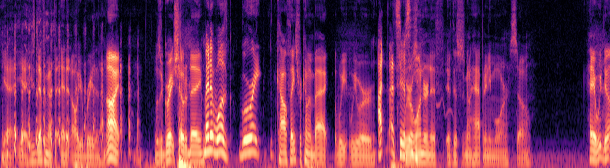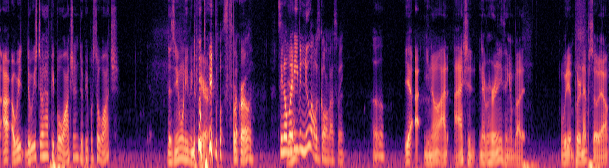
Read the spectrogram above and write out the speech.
Yeah, yeah. He's definitely got to edit all your breathing. All right, it was a great show today, Man, it was great. Kyle. Thanks for coming back. We we were I, I we were wondering if if this was going to happen anymore. So, hey, are we doing? Are, are we? Do we still have people watching? Do people still watch? Does anyone even care? people We're growing. See, nobody Yeah. even knew I was going last week. Oh. yeah, I, you know, I I actually never heard anything about it. We didn't put an episode out.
